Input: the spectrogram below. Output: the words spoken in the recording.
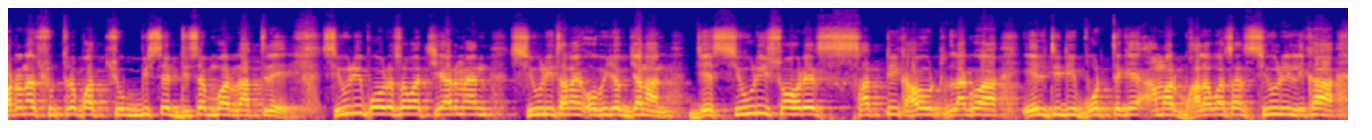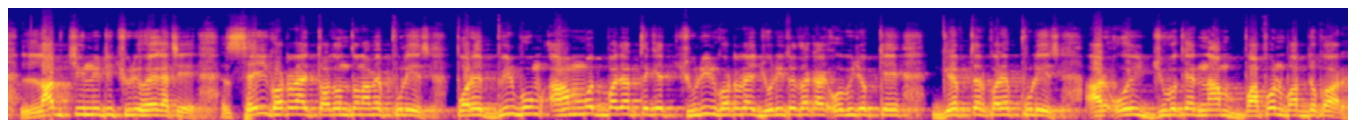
ঘটনার সূত্রপাত চব্বিশে ডিসেম্বর রাত্রে। সিউড়ি পৌরসভার চেয়ারম্যান সিউড়ি থানায় অভিযোগ জানান যে সিউড়ি শহরের সাতটি হাউট লাগোয়া এলটিডি বোর্ড থেকে আমার ভালোবাসার সিউড়ি লেখা লাভ চিহ্নটি চুরি হয়ে গেছে। সেই ঘটনায় তদন্ত নামে পুলিশ। পরে বীরভূম আহমদবাজার থেকে চুরির ঘটনায় জড়িত থাকায় অভিযোগকে গ্রেপ্তার করে পুলিশ। আর ওই যুবকের নাম বাপন বাদ্যকর।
